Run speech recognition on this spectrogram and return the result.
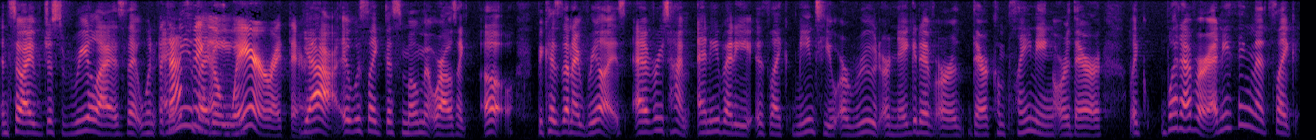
And so I just realized that when but that's anybody being aware right there. yeah, it was like this moment where I was like, oh, because then I realized every time anybody is like mean to you or rude or negative or they're complaining or they're like whatever, anything that's like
